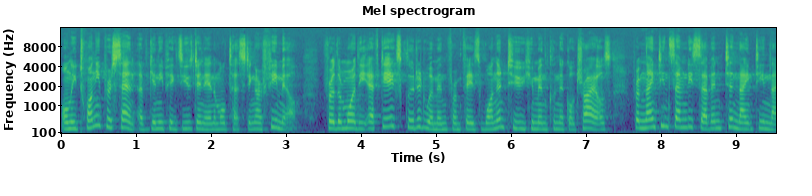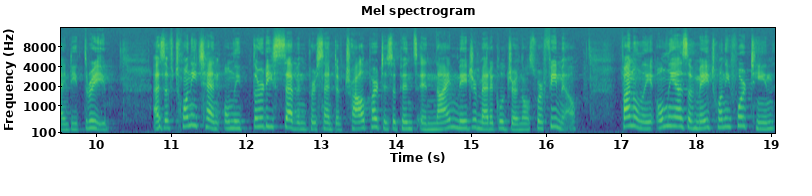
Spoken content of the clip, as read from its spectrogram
Only 20% of guinea pigs used in animal testing are female. Furthermore, the FDA excluded women from phase 1 and 2 human clinical trials from 1977 to 1993. As of 2010, only 37% of trial participants in nine major medical journals were female. Finally, only as of May 2014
